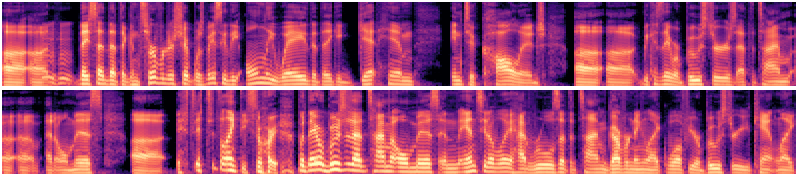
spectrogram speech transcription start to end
Uh, uh, Mhm. They said that the conservatorship was basically the only way that they could get him into college uh, uh, because they were boosters at the time uh, uh, at Ole Miss. Uh, it's, it's a lengthy story, but they were boosters at the time at Ole Miss, and the NCAA had rules at the time governing like, well, if you're a booster, you can't like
